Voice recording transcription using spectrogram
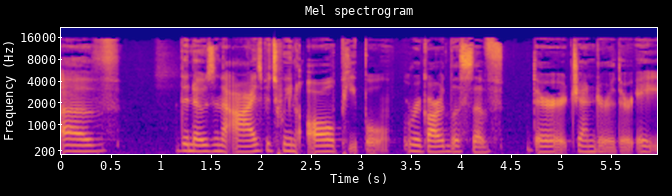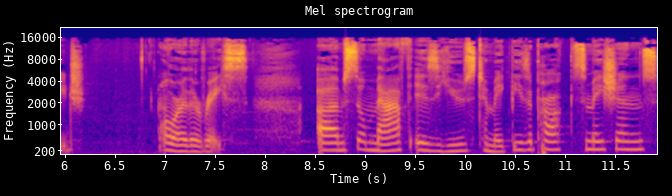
of the nose and the eyes between all people, regardless of their gender, their age, or their race. Um, so, math is used to make these approximations.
